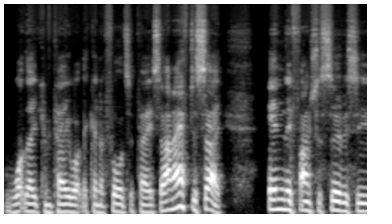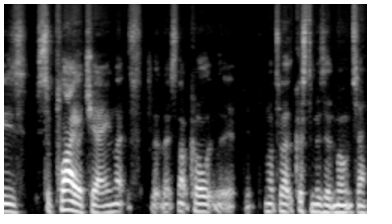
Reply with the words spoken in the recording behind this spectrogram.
what they can pay, what they can afford to pay. So, and I have to say, in the financial services supplier chain, let's let's not call it not about the customers at the moment. So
